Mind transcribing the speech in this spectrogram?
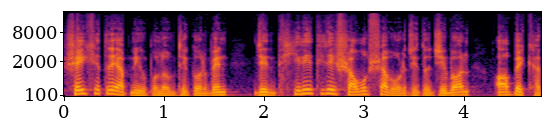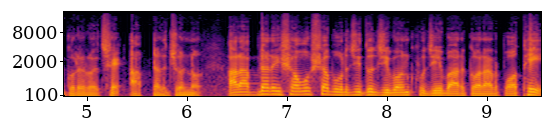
সেই ক্ষেত্রে আপনি উপলব্ধি করবেন যে ধীরে ধীরে সমস্যা বর্জিত জীবন অপেক্ষা করে রয়েছে আপনার জন্য। আর আপনার এই সমস্যা বর্জিত জীবন খুঁজে বার করার পথে,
